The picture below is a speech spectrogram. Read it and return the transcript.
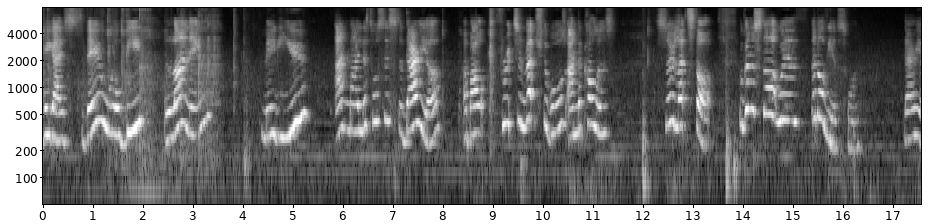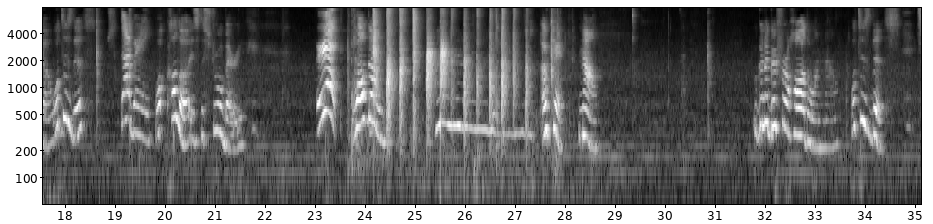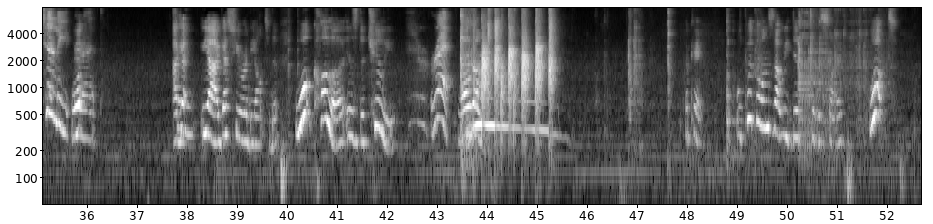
Hey guys, today we'll be learning, maybe you and my little sister Darya, about fruits and vegetables and the colours. So let's start. We're going to start with an obvious one. Darya, what is this? Strawberry. What colour is the strawberry? Red. Well done. Hmm. Okay, now we're gonna go for a hard one now. What is this? Chili. What? Red. I get, yeah, I guess you already answered it. What color is the chili? Red. Well done. Okay, we'll put the ones that we did to the side. What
